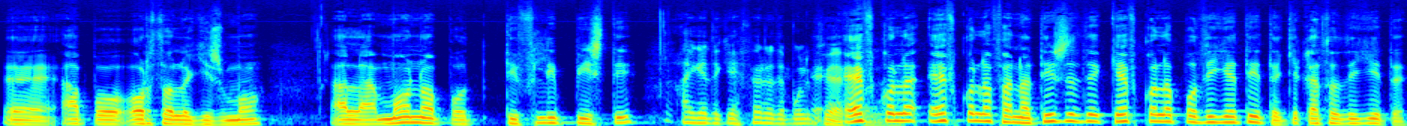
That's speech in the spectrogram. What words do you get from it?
ε, από ορθολογισμό, αλλά μόνο από τυφλή πίστη, Άγεται και φέρεται πολύ πιο εύκολα. εύκολα. Εύκολα φανατίζεται και εύκολα αποδηγετείτε και καθοδηγείτε.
